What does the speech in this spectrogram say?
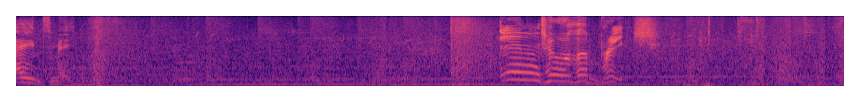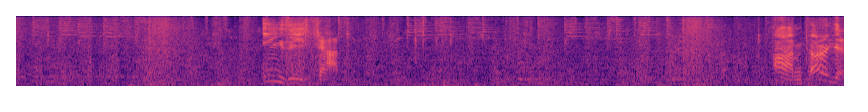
guides me. Into the breach. Easy shot. On target.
